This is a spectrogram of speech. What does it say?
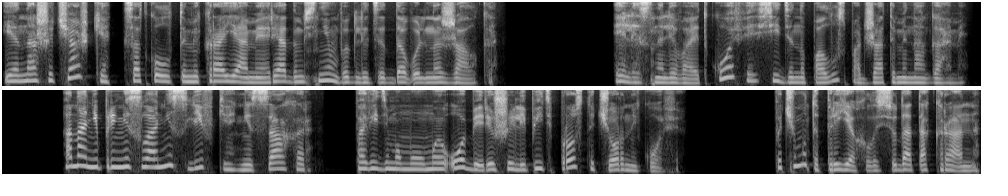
и наши чашки с отколотыми краями рядом с ним выглядят довольно жалко. Элис наливает кофе, сидя на полу с поджатыми ногами. Она не принесла ни сливки, ни сахар. По-видимому, мы обе решили пить просто черный кофе. «Почему ты приехала сюда так рано?»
